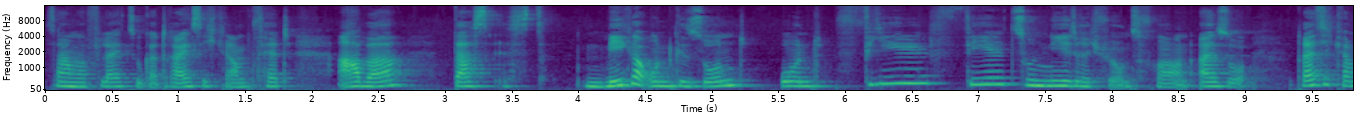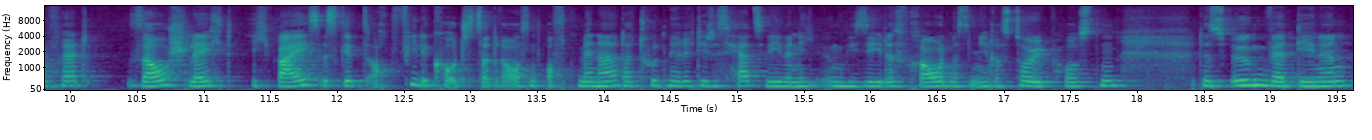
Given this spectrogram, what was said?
sagen wir vielleicht sogar 30 Gramm Fett. Aber das ist mega ungesund und viel, viel zu niedrig für uns Frauen. Also 30 Gramm Fett, sau schlecht. Ich weiß, es gibt auch viele Coaches da draußen, oft Männer. Da tut mir richtig das Herz weh, wenn ich irgendwie sehe, dass Frauen das in ihrer Story posten, dass irgendwer denen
